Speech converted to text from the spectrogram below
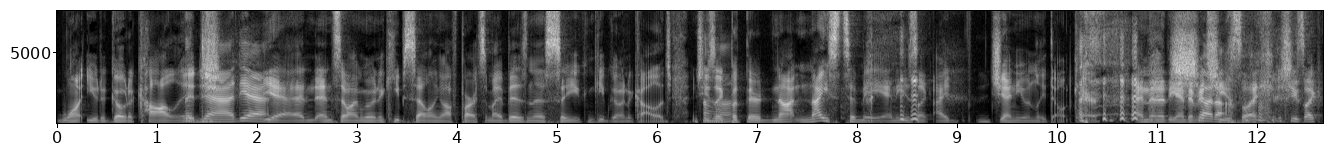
want you to go to college dad, yeah. yeah and and so I'm going to keep selling off parts of my business so you can keep going to college and she's like Uh-huh. but they're not nice to me and he's like I genuinely don't care and then at the end of it up. she's like she's like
